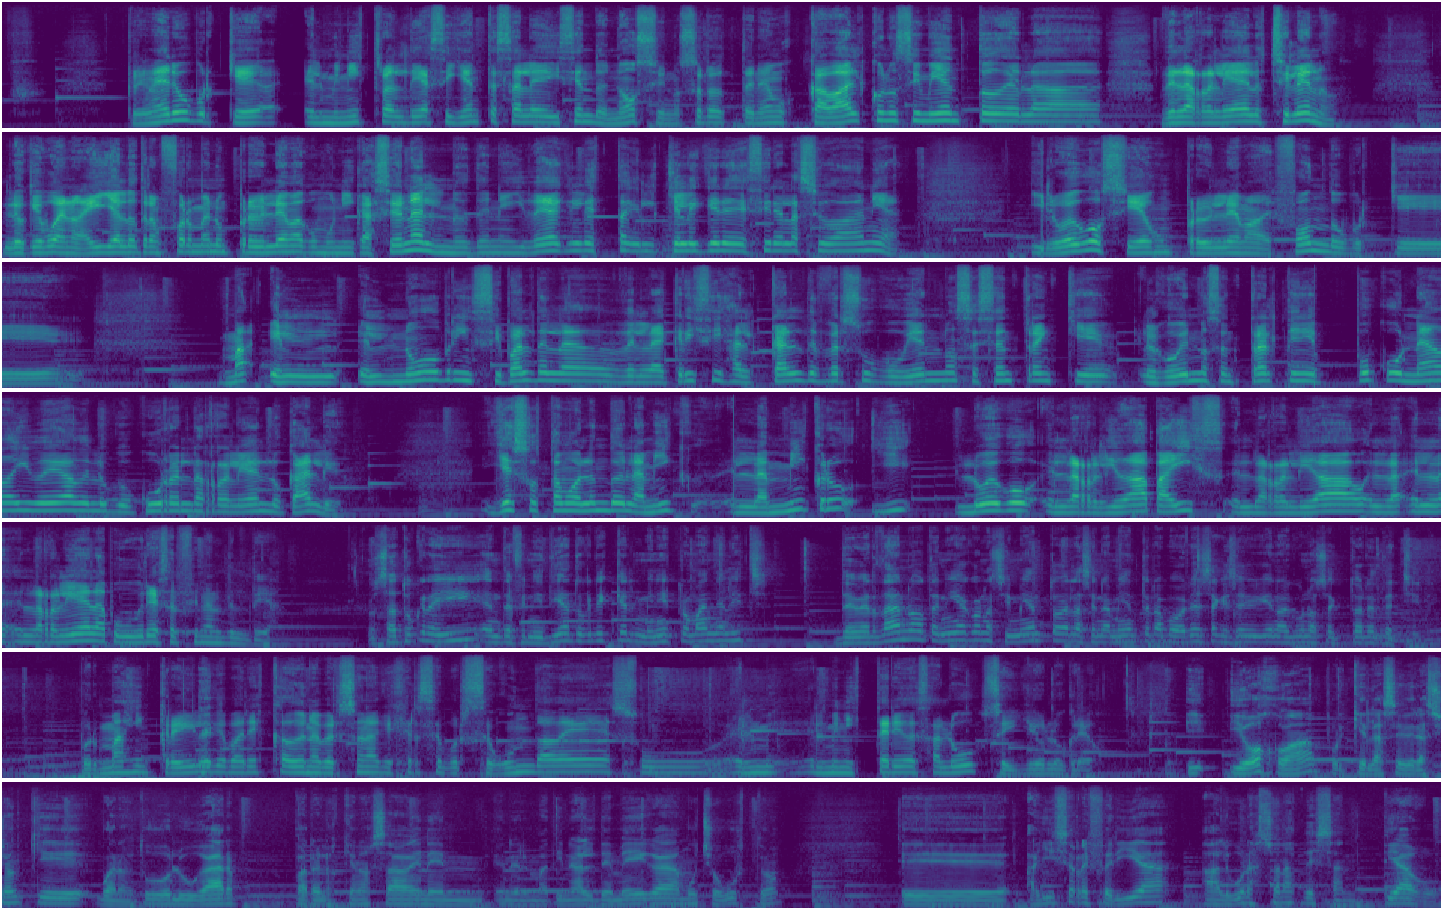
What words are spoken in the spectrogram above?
Primero porque el ministro al día siguiente sale diciendo, no, si nosotros tenemos cabal conocimiento de la, de la realidad de los chilenos. Lo que bueno, ahí ya lo transforma en un problema comunicacional, no tiene idea qué le, está, qué le quiere decir a la ciudadanía. Y luego si es un problema de fondo, porque el, el nodo principal de la, de la crisis alcaldes versus gobierno se centra en que el gobierno central tiene poco o nada idea de lo que ocurre en las realidades locales. Y eso estamos hablando de la, mic- en la micro y luego en la realidad país, en la realidad, en la, en la- en la realidad de la pobreza al final del día. O sea, ¿tú creí, en definitiva, tú crees que el ministro Mañalich de verdad no tenía conocimiento del hacinamiento y la pobreza que se vive en algunos sectores de Chile? Por más increíble Eh. que parezca de una persona que ejerce por segunda vez su, el, mi- el Ministerio de Salud, sí, yo lo creo. Y, y ojo, ¿ah? porque la aseveración que bueno, tuvo lugar, para los que no saben, en, en el matinal de Mega, mucho gusto, eh, allí se refería a algunas zonas de Santiago.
